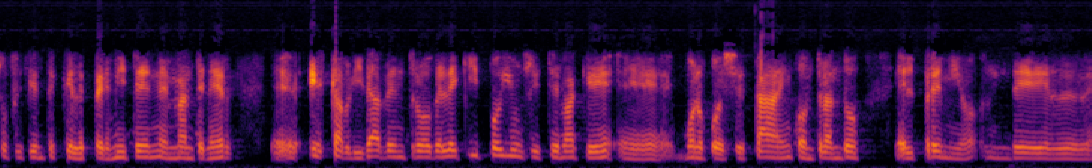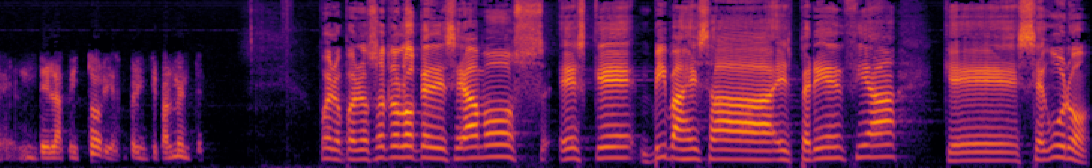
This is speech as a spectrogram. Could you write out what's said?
suficientes que le permiten mantener estabilidad dentro del equipo y un sistema que, bueno, pues está encontrando el premio de las victorias principalmente. Bueno, pues nosotros lo que deseamos es que vivas esa experiencia que seguro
